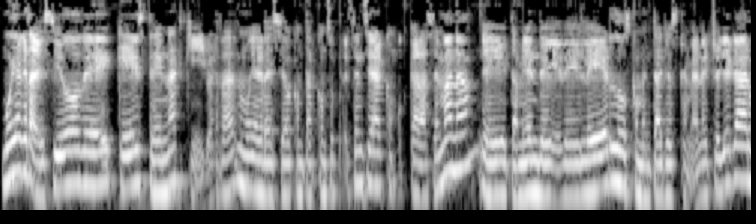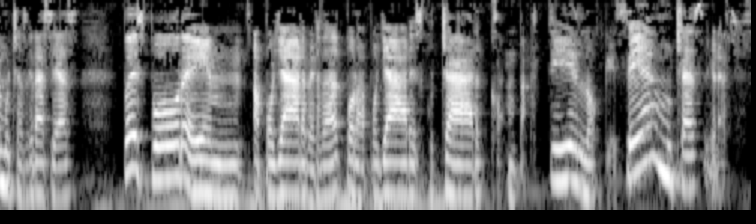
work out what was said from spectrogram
muy agradecido de que estén aquí, ¿verdad? Muy agradecido de contar con su presencia como cada semana, eh, también de, leer los comentarios que me han hecho llegar, muchas gracias, pues, por em, apoyar, ¿verdad? Por apoyar, escuchar, compartir, lo que sea, muchas gracias.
